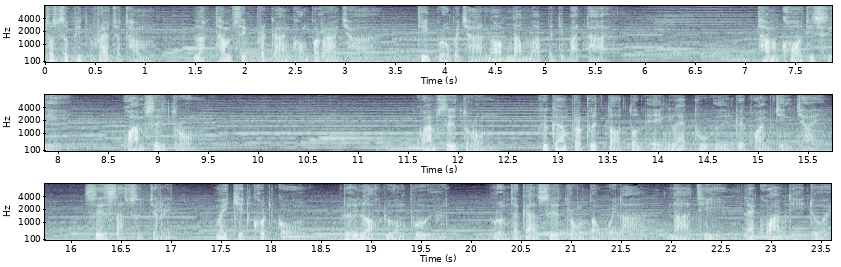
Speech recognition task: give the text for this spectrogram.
ทศพิธราชธรรม หลักธรรมสิบประการของพระราชาที่ปวงประชาน้อมนำมาปฏิบัติได้ธรรมข้อที่สี่ความซื่อตรง ความซื่อตรงคือการประพฤติต่อตนเองและผู้อื่นด้วยความจริงใจ ซื่อสัตย์สุจริต ไม่คิดคดโกง หรือหลอกลวงผู้อื่น รวมทั้งการซื่อตรงต่อเวลา หน้าที่และความดีด้วย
